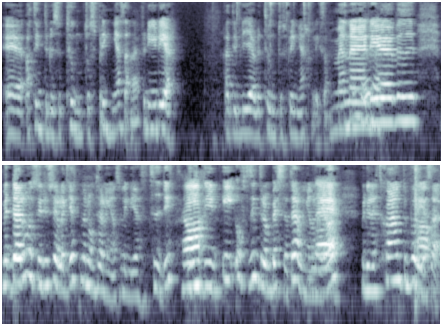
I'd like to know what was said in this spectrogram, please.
eh, att det inte blir så tungt att springa sen. Nej. För det är ju det. Att det blir jävligt tungt att springa. Liksom. Men, eh, det vi, men däremot så är det så jävla gött med de tävlingarna som ligger ganska tidigt. Ja. Det, är, det är oftast inte de bästa tävlingarna man Nej. gör. Men det är rätt skönt att börja Ja. så här.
